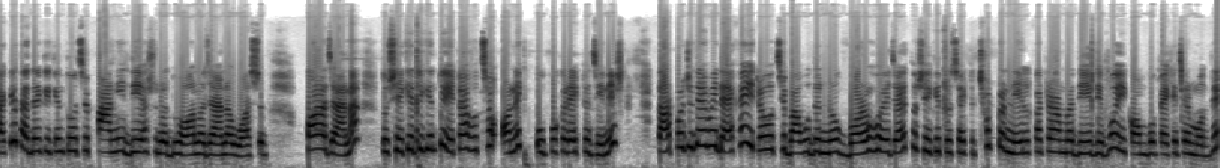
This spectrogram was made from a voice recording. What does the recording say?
থাকে, তাদেরকে কিন্তু হচ্ছে পানি দিয়ে আসলে ধোয়ানো যায় না ওয়াশ করা যায় না। তো সেক্ষেত্রে কিন্তু এটা হচ্ছে অনেক উপকারী একটা জিনিস। তারপর যদি আমি দেখাই, এটা হচ্ছে বাবুদের নখ বড় হয়ে যায়। তো সেক্ষেত্রে হচ্ছে একটা ছোট্ট নেল কাটার আমরা দিয়ে দিব এই কম্বো প্যাকেজের মধ্যে।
